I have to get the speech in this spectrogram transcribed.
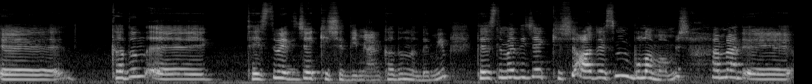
Ee, kadın e, teslim edecek kişi diyeyim yani kadın da demeyeyim. Teslim edecek kişi adresimi bulamamış. Hemen e,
